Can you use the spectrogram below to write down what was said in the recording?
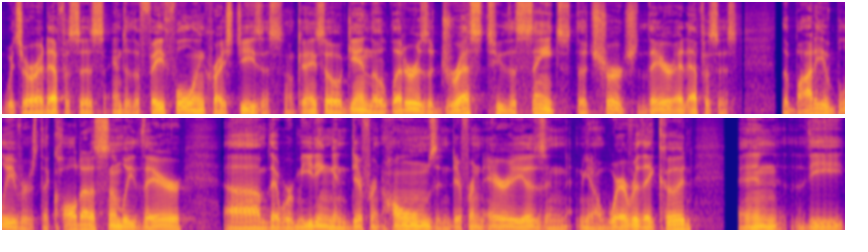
which are at Ephesus and to the faithful in Christ Jesus. Okay, so again, the letter is addressed to the saints, the church there at Ephesus, the body of believers, the called out assembly there um, that were meeting in different homes and different areas and you know wherever they could in the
